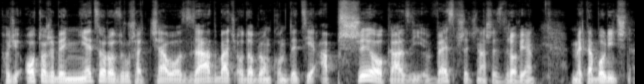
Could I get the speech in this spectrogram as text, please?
Chodzi o to, żeby nieco rozruszać ciało, zadbać o dobrą kondycję, a przy okazji wesprzeć nasze zdrowie metaboliczne.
